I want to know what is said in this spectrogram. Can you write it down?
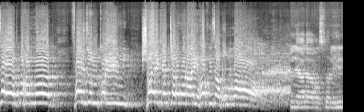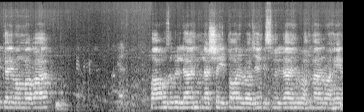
সৈয়দ মোহাম্মদ ফয়জুল করিম শাইখে চরমনাই হাফিজাহুল্লাহ। على رسوله الكريم أما بعد فأعوذ بالله من الشيطان الرجيم بسم الله الرحمن الرحيم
